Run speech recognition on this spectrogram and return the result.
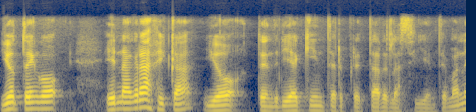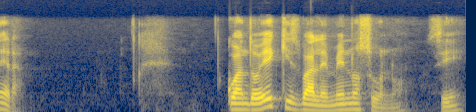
Yo tengo en la gráfica, yo tendría que interpretar de la siguiente manera. Cuando x vale menos 1, ¿sí?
